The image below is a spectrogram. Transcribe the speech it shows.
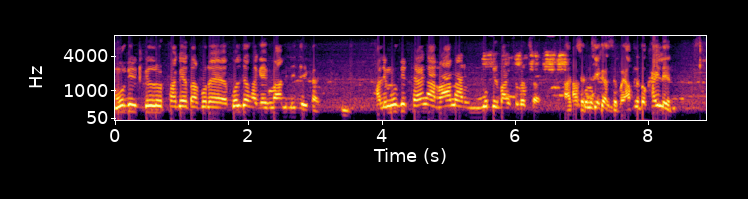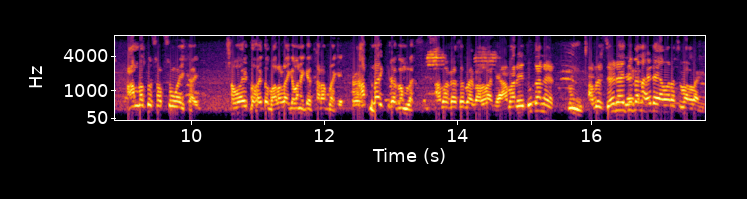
মুরগির কিলো থাকে তারপরে কলজা থাকে এগুলো আমি নিজেই খাই। খালি মুরগির ঠ্যাং আর রান আর মুরগির মাংস আচ্ছা ঠিক আছে ভাই আপনি তো খাইলেন। আমরা তো সব সময় খাই। সবাই তো হয়তো ভালো লাগে অনেকের খারাপ লাগে। হ্যাঁ। আপনার কি রকম লাগছে? আমার কাছে ভাই ভালো লাগে। আমার এই দোকানের আপনি যেটাই দিবেন সেটাই আমার কাছে ভালো লাগে।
